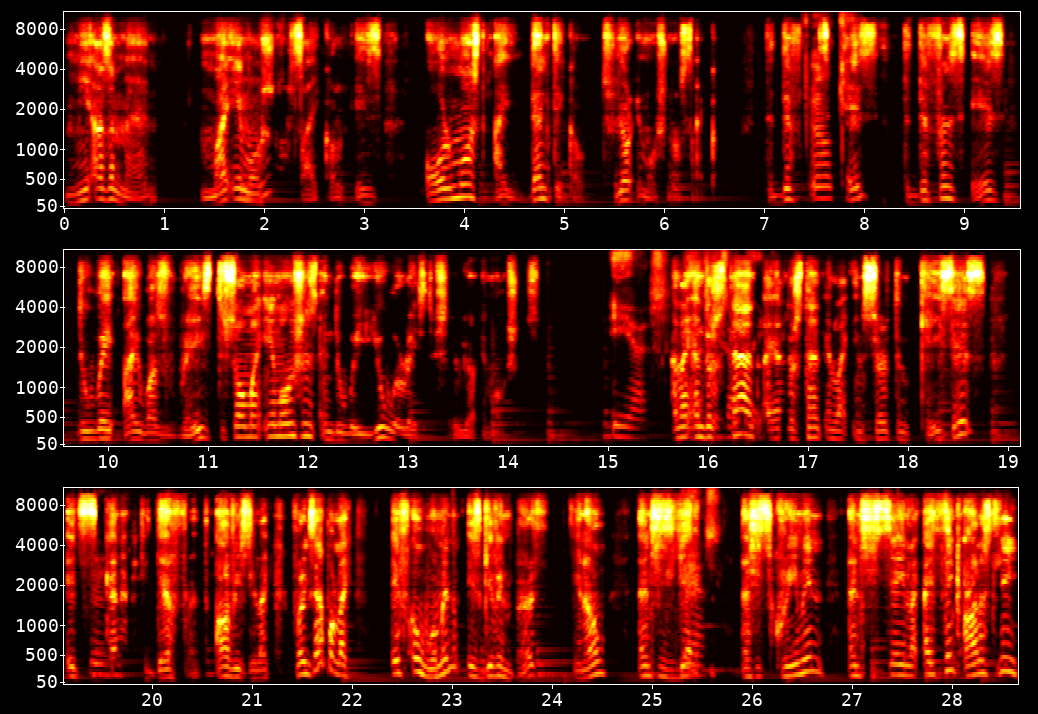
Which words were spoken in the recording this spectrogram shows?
me as a man my Mm-hmm. emotional cycle is almost identical to your emotional cycle. The difference Okay. is the difference is the way i was raised to show my emotions and the way you were raised to show your emotions yes and i understand exactly. i understand in like in certain cases it's Mhm. gonna be different obviously like for example like if a woman is giving birth you know and she's yelling yes and she's screaming and she's saying like i think honestly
